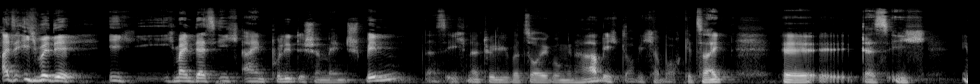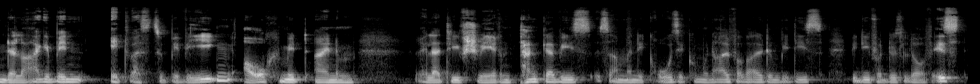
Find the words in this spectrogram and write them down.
Also ich würde, ich, ich meine, dass ich ein politischer Mensch bin, dass ich natürlich Überzeugungen habe. Ich glaube, ich habe auch gezeigt, äh, dass ich in der Lage bin, etwas zu bewegen, auch mit einem relativ schweren Tanker, wie es, sagen wir, eine große Kommunalverwaltung wie dies, wie die von Düsseldorf ist.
